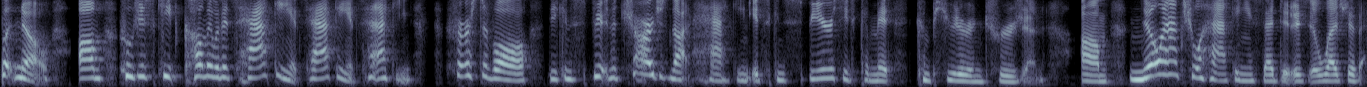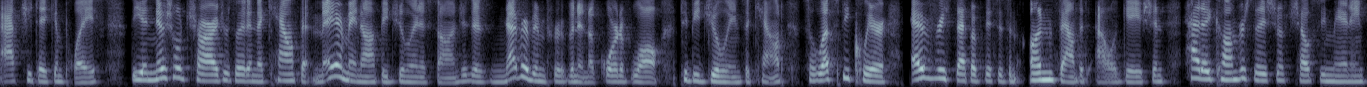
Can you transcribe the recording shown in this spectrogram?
but no. Um, who just keep coming with it's hacking, it's hacking, it's hacking. First of all, the conspir the charge is not hacking, it's conspiracy to commit computer intrusion. Um, no actual hacking is said to is alleged to have actually taken place. The initial charge was that an account that may or may not be Julian Assange's has never been proven in a court of law to be Julian's account. So let's be clear: every step of this is an unfounded allegation. Had a conversation with Chelsea Manning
